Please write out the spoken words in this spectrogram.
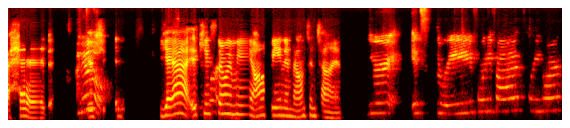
ahead. I know. Two, yeah, it keeps throwing me off being in mountain time. You're it's 3:45 where you are?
